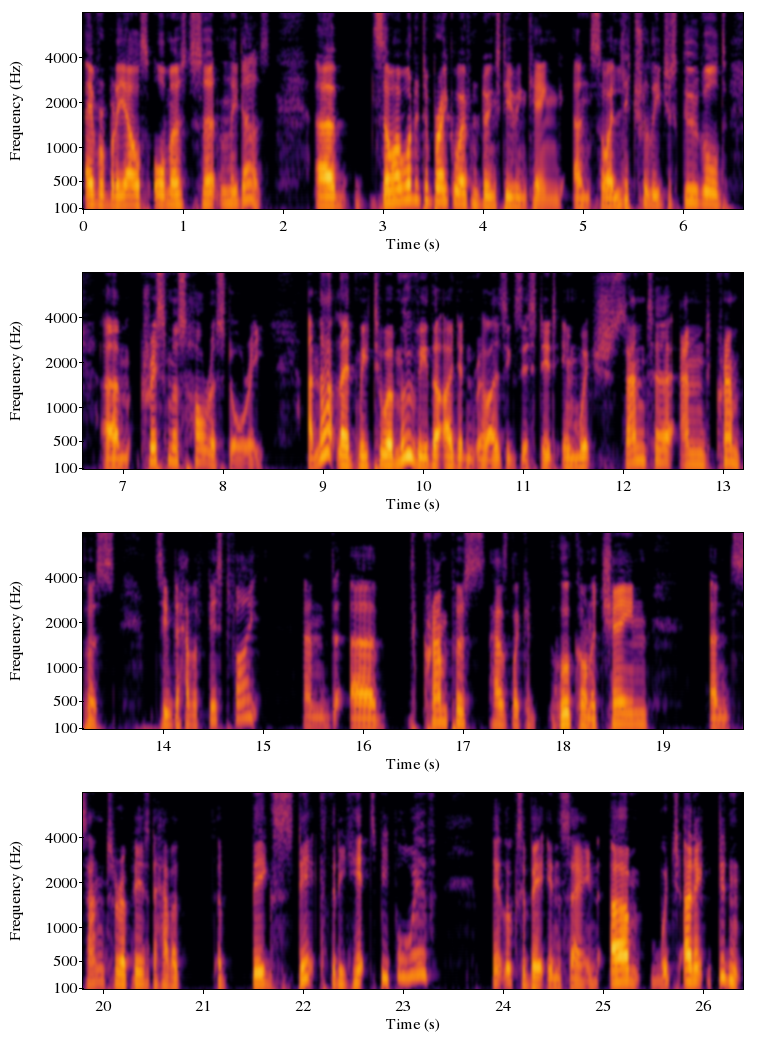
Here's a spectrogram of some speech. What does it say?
everybody else almost certainly does. Uh, so I wanted to break away from doing Stephen King, and so I literally just Googled um, Christmas horror story and that led me to a movie that I didn't realize existed, in which Santa and Krampus seem to have a fist fight, and uh, Krampus has like a hook on a chain, and Santa appears to have a, a big stick that he hits people with. It looks a bit insane. Um, which and it didn't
